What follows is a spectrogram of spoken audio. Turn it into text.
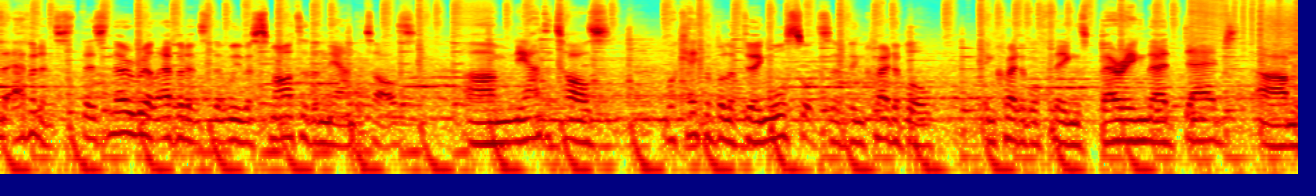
the evidence, there's no real evidence that we were smarter than Neanderthals. Um, Neanderthals were capable of doing all sorts of incredible, incredible things, burying their dead, um,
